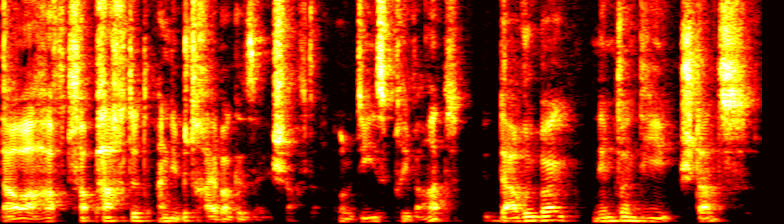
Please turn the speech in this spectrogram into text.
dauerhaft verpachtet an die Betreibergesellschaft. Und die ist privat. Darüber nimmt dann die Stadt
